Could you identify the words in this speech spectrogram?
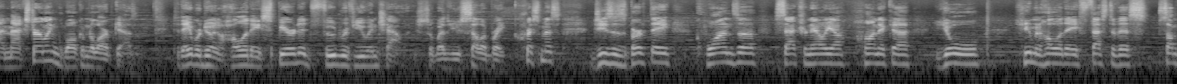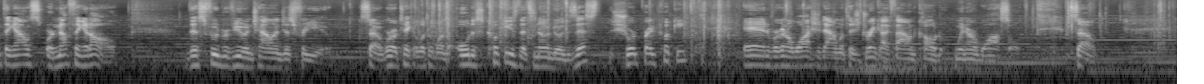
I'm Maxx Sterling. Welcome to LARPgasm. Today we're doing a holiday spirited food review and challenge. So whether you celebrate Christmas, Jesus' birthday, Kwanzaa, Saturnalia, Hanukkah, Yule, human holiday, Festivus, something else, or nothing at all, this food review and challenge is for you. So we're going to take a look at one of the oldest cookies that's known to exist, the shortbread cookie, and we're going to wash it down with this drink I found called Winter Wassail. So,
